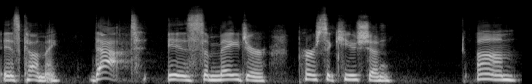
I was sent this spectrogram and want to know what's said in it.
is coming. That is some major persecution. Um,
